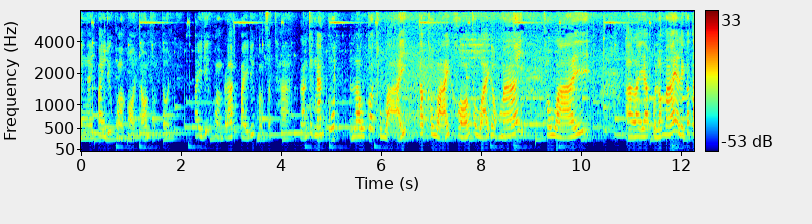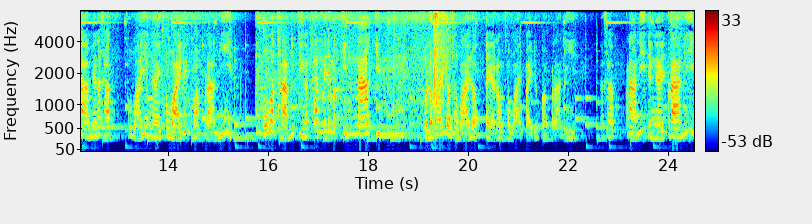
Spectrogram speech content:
ยังไงไปด้วยความอ่อนน้อมถ่อมตน ไปด้วยความรักไปด้วยความศรัทธา หลังจากนั้นปุ๊บเราก็ถวายครับถวายของถวายดอกไม้ ถวายอะไรอะผลไม้อะไรก็ตามเนี่ยนะครับ ถวายยังไงถวายด้วยความปราณีต เพราะว่าถามจริงๆแล้วท่านไม่ได้มากินน้ำมากินผลไม้ที่เราถวายหรอกแต่เราถวายไปด้วยความปราณีตนะครับ ปราณีตยังไงปราณีต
